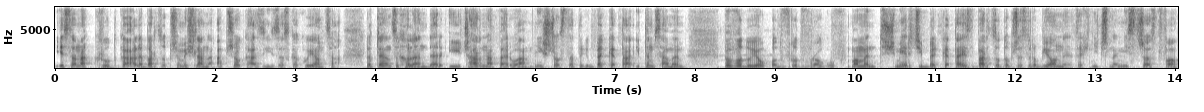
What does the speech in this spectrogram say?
Jest ona krótka, ale bardzo przemyślana, a przy okazji zaskakująca. Latający Holender i Czarna Perła niszczą statek Becketta i tym samym powodują odwrót wrogów. Moment śmierci Becketta jest bardzo dobrze zrobiony zrobiony, techniczne mistrzostwo,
